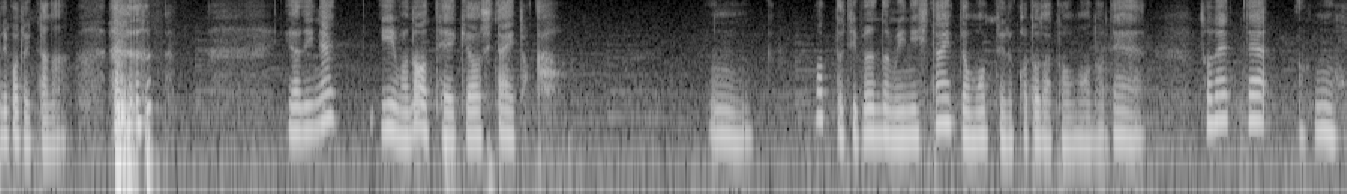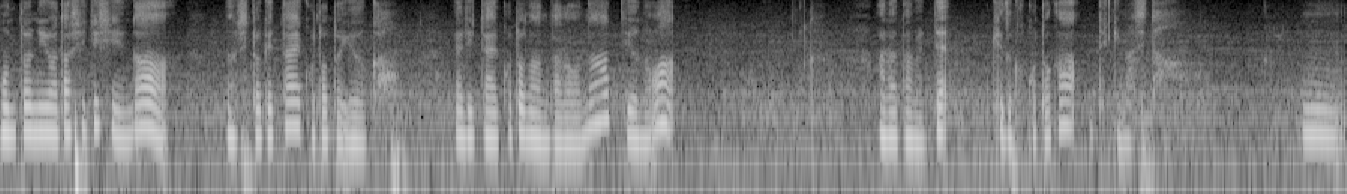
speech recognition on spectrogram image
じこと言ったな。よりね。いいものを提供したいとか。うん。もっと自分の身にしたいって思ってることだと思うのでそれって、うん、本当に私自身が成し遂げたいことというかやりたいことなんだろうなっていうのは改めて気づくことができました。うん。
